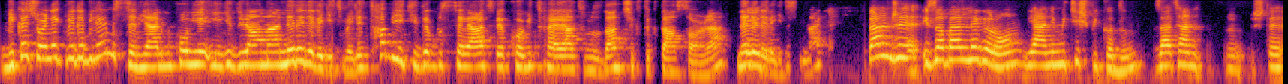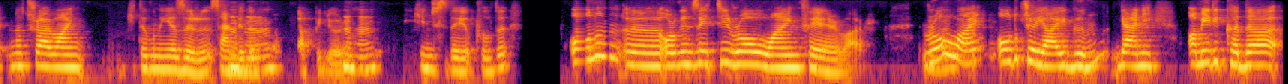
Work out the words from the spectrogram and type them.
Birkaç örnek verebilir misin? Yani bu konuya ilgi duyanlar nerelere gitmeli? Tabii ki de bu seyahat ve Covid hayatımızdan çıktıktan sonra nerelere evet. gitsinler? Bence Isabel Legaron yani müthiş bir kadın. Zaten ıı, işte Natural Wine kitabının yazarı. Sende de kitap biliyorum. Hı hı. İkincisi de yapıldı. Onun e, organize ettiği Raw Wine Fair var. Raw wine oldukça yaygın. Yani Amerika'da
